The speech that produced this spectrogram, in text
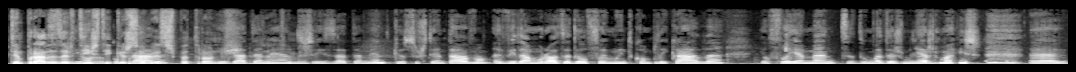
Temporadas artísticas sobre esses patronos. Exatamente, exatamente, exatamente, que o sustentavam. A vida amorosa dele foi muito complicada. Ele foi amante de uma das mulheres mais uh,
